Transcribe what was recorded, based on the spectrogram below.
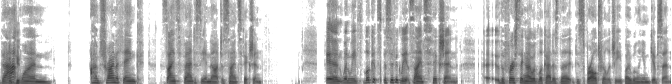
That it... one, I'm trying to think science fantasy and not just science fiction. And when we look at specifically at science fiction, uh, the first thing I would look at is the the Sprawl trilogy by William Gibson.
